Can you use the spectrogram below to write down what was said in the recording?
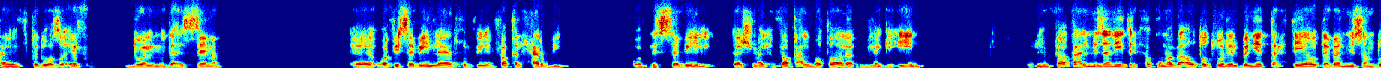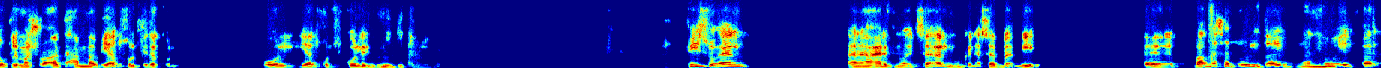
هيفقدوا وظائفهم. الدول المتأزمة. وفي سبيل لا يدخل فيه الإنفاق الحربي. وابن السبيل تشمل الإنفاق على البطالة واللاجئين. والإنفاق على ميزانية الحكومة بقى وتطوير البنية التحتية وتبني صندوق لمشروعات عامة بيدخل في ده كله. كل يدخل في كل البنود دي كلها. في سؤال أنا عارف إنه يتسأل ممكن أسبق بيه. أه بعض الناس هتقول لي طيب يعني هو إيه الفرق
